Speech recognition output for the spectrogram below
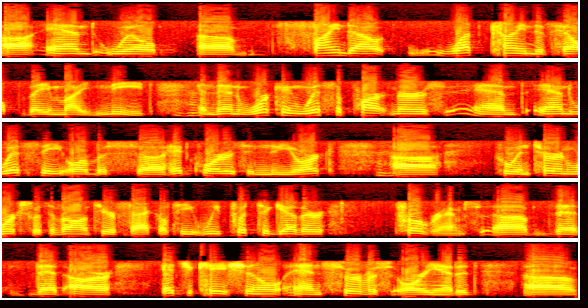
uh, and will um, find out what kind of help they might need, and then working with the partners and and with the Orbis uh, headquarters in New York, uh, who in turn works with the volunteer faculty, we put together programs uh, that that are educational and service oriented uh,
